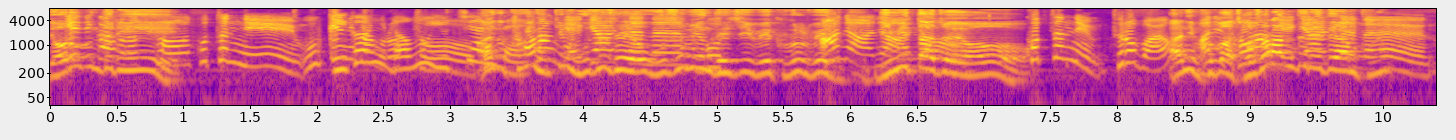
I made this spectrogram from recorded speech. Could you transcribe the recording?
여러분들이 그렇죠, 코트님 웃기니까 이건 그렇죠. 너무. 아니 그 저랑 웃기면 웃으세요 웃으면 뭐- 되지 왜 그걸 왜 아니, 아니, 님이 아니요. 따져요 코트님 들어봐요. 아니, 봐봐, 저 사람들에 대한 때는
